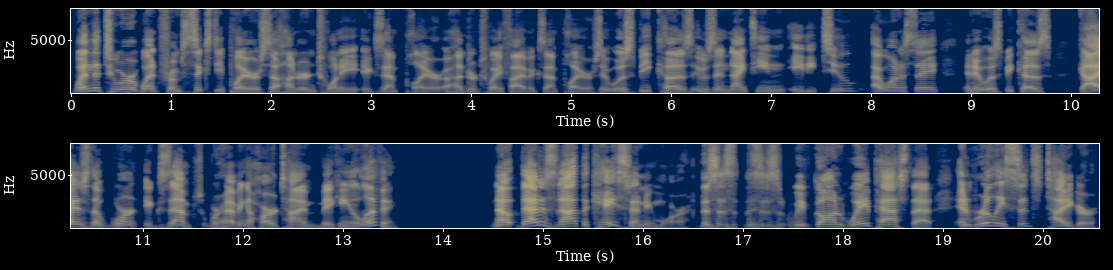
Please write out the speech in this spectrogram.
when the tour went from 60 players to 120 exempt player 125 exempt players it was because it was in 1982 i want to say and it was because guys that weren't exempt were having a hard time making a living. Now that is not the case anymore. This is this is we've gone way past that. And really since tiger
